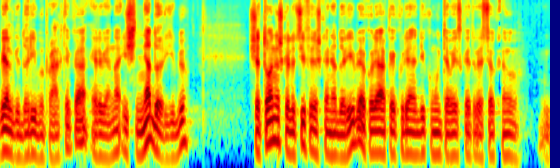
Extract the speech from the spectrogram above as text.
vėlgi darybų praktika ir viena iš nedarybių, šitoniška, luciferiška nedarybė, kurią kai kurie dykumų tėvai skaito tiesiog, nu,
